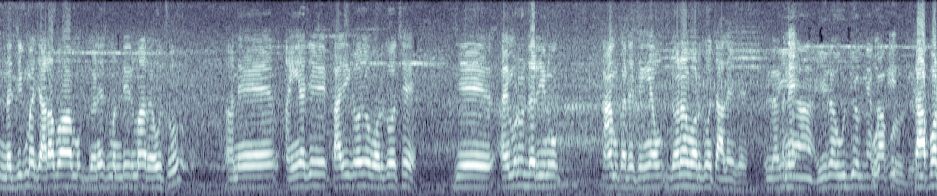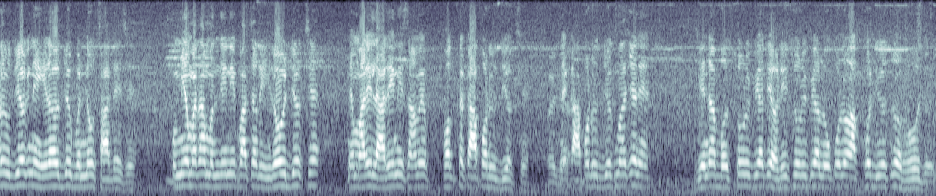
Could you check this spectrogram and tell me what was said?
નજીકમાં જાડાબા ગણેશ મંદિરમાં રહું છું અને અહીંયા જે કારીગરો વર્ગો છે જે એમ્બ્રોઇડરીનું કામ કરે છે. અહીંયા ઘણા વર્ગો ચાલે છે. અને હીરા ઉદ્યોગ ને કાપડ ઉદ્યોગ. ને હીરા ઉદ્યોગ બંને સાથે છે. ઉમિયા માતા મંદિરની પાછળ હીરો ઉદ્યોગ છે ને મારી લારીની સામે ફક્ત કાપડ ઉદ્યોગ છે. ને કાપડ ઉદ્યોગમાં છે ને જેના બસો રૂપિયાથી અઢીસો રૂપિયા લોકોનો આખો દિવસનો રોજ હોય.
